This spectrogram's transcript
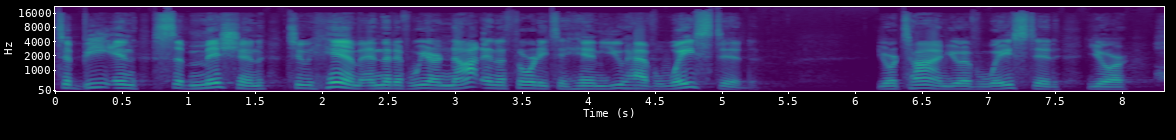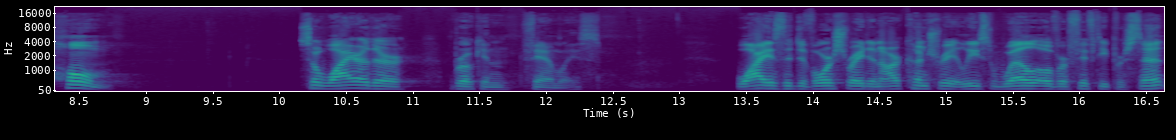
to be in submission to Him, and that if we are not in authority to Him, you have wasted your time, you have wasted your home. So, why are there broken families? Why is the divorce rate in our country at least well over 50%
